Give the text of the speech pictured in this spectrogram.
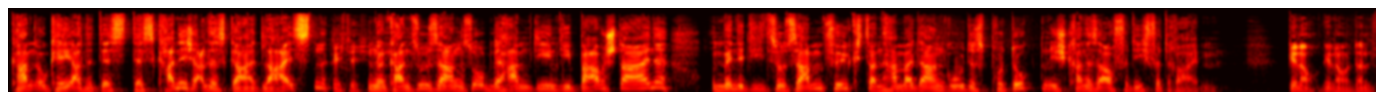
kann, okay, also das, das kann ich alles gar nicht leisten. Richtig. Und dann kannst du sagen, so, wir haben die und die Bausteine und wenn du die zusammenfügst, dann haben wir da ein gutes Produkt und ich kann es auch für dich vertreiben. Genau, genau. Dann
